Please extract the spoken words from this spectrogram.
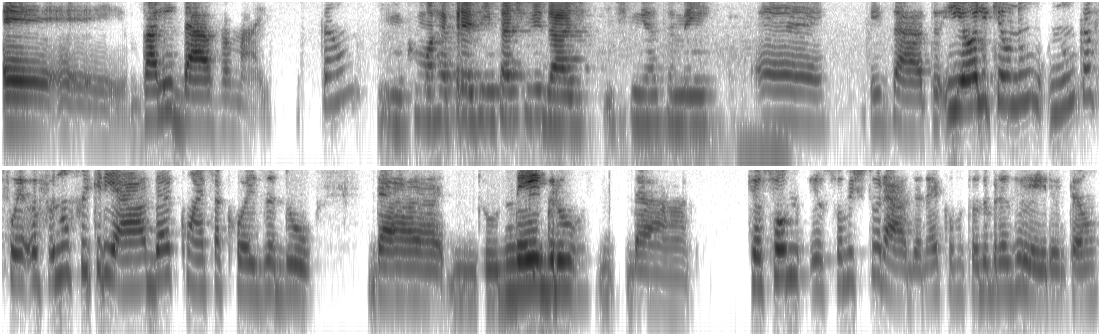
é, é, validava mais. Então. Com uma representatividade que tinha também. É, exato. E olha que eu não, nunca fui, eu não fui criada com essa coisa do, da, do negro, da. Que eu sou, eu sou misturada, né? Como todo brasileiro. Então,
